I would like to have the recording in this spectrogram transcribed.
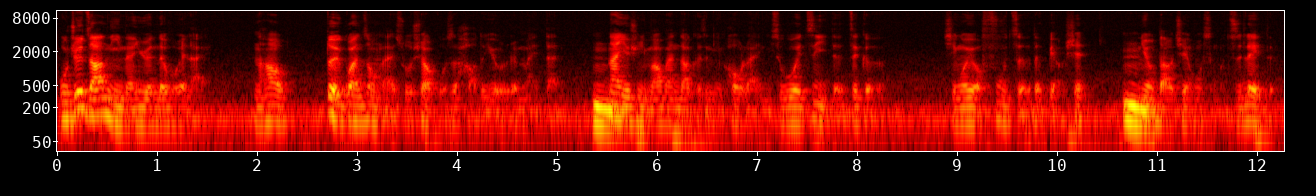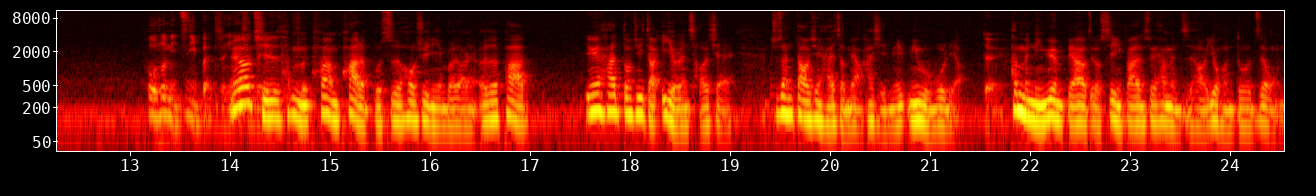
我觉得只要你能圆得回来，然后对观众来说效果是好的，有人买单，嗯，那也许你冒犯到，可是你后来你是为自己的这个行为有负责的表现，嗯，你有道歉或什么之类的，或者说你自己本身，因为其实他们他们怕的不是后续你有没有道歉，而是怕，因为他东西只要一有人吵起来，就算道歉还是怎么样，他其实弥弥补不了，对，他们宁愿不要有事情发生，所以他们只好用很多这种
